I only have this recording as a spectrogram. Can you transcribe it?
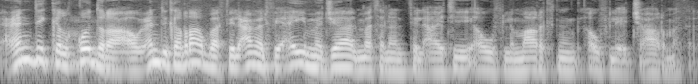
عندك القدرة أو عندك الرغبة في العمل في أي مجال مثلا في ال IT أو في ال marketing أو في ال HR مثلا.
